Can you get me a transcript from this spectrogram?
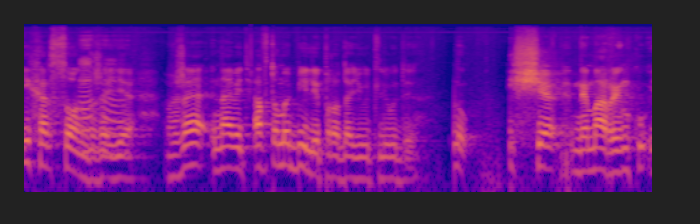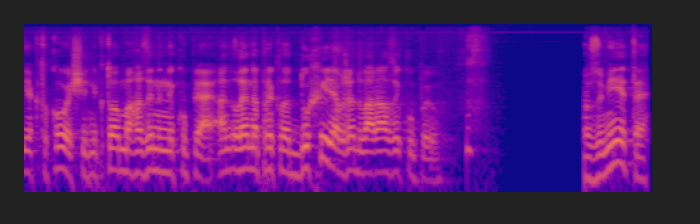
і Херсон вже є. Вже навіть автомобілі продають люди. Ну, ще нема ринку, як такого, ще ніхто магазини не купляє. Але, наприклад, духи я вже два рази купив. Розумієте?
